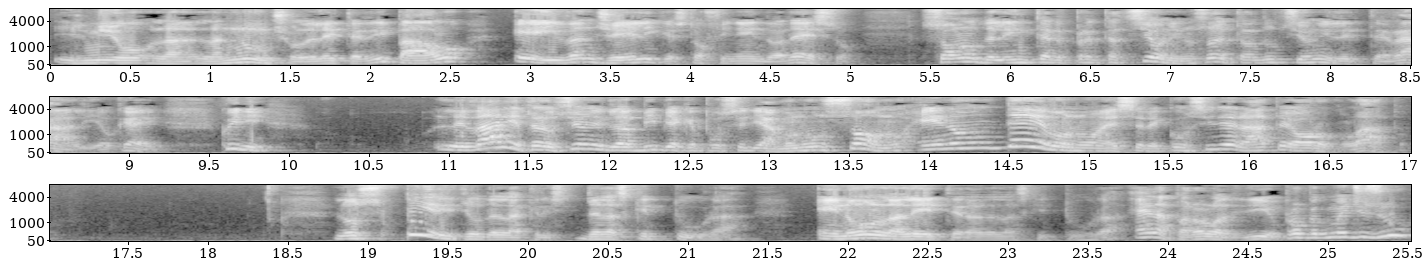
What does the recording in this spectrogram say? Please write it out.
mio, la, l'annuncio, le lettere di Paolo e i Vangeli che sto finendo adesso. Sono delle interpretazioni, non sono traduzioni letterali, ok? Quindi le varie traduzioni della Bibbia che possediamo non sono e non devono essere considerate oro colato. Lo spirito della, della scrittura e non la lettera della scrittura, è la parola di Dio, proprio come Gesù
